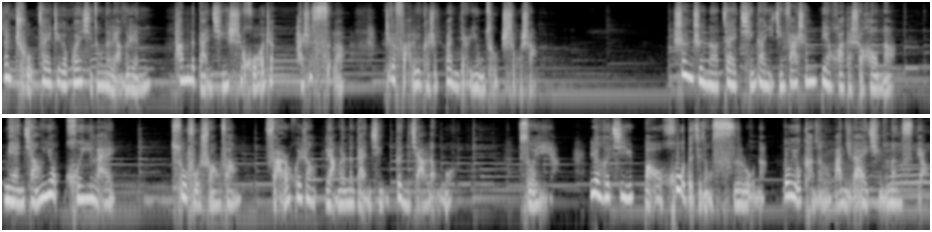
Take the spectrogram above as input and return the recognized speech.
但处在这个关系中的两个人，他们的感情是活着还是死了，这个法律可是半点用处使不上。甚至呢，在情感已经发生变化的时候呢，勉强用婚姻来。束缚双方，反而会让两个人的感情更加冷漠。所以呀，任何基于保护的这种思路呢，都有可能把你的爱情闷死掉。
